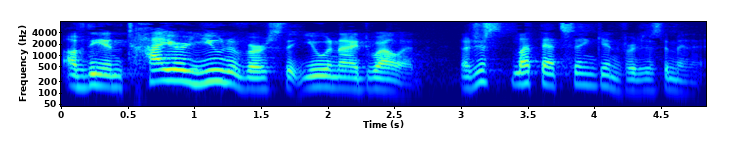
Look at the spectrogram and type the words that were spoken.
of the entire universe that you and I dwell in. Now just let that sink in for just a minute.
